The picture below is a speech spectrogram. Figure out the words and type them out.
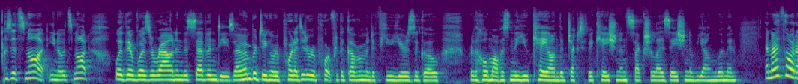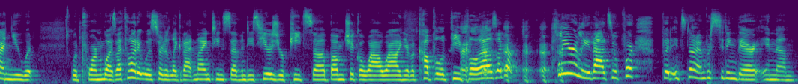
because it's not you know it's not what there was around in the 70s i remember doing a report i did a report for the government a few years ago for the home office in the uk on the objectification and sexualization of young women. And i thought i knew what what porn was. I thought it was sort of like that 1970s. Here's your pizza, bum chicka wow wow, and you have a couple of people. And I was like, oh, clearly that's what porn. But it's not. I remember sitting there in um,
